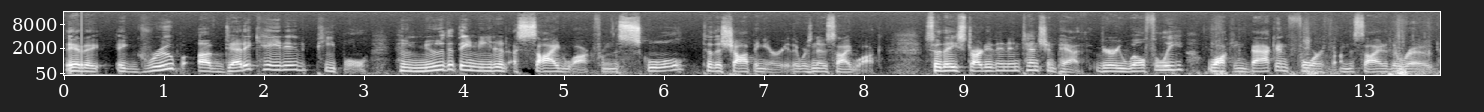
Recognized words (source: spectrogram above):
They had a, a group of dedicated people who knew that they needed a sidewalk from the school to the shopping area. There was no sidewalk. So they started an intention path, very willfully, walking back and forth on the side of the road,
